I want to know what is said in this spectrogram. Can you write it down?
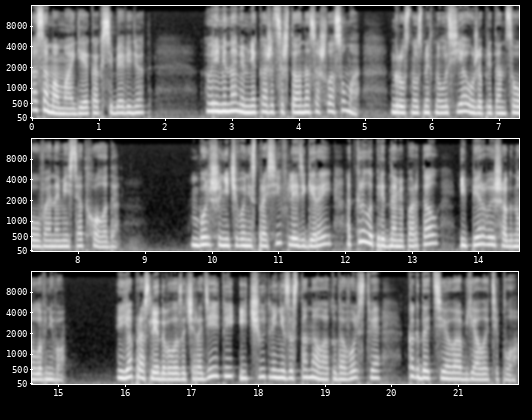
А сама магия как себя ведет? Временами мне кажется, что она сошла с ума. Грустно усмехнулась я, уже пританцовывая на месте от холода. Больше ничего не спросив, леди Герей открыла перед нами портал и первой шагнула в него. Я проследовала за чародейкой и чуть ли не застонала от удовольствия, когда тело объяло тепло.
